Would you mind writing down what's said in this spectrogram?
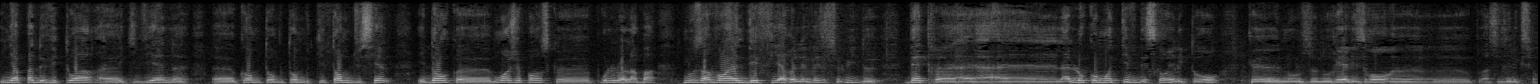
Il n'y a pas de victoire euh, qui vienne comme qui tombe du ciel. Et donc, moi, je pense que pour le là-bas, nous avons un défi à relever, c'est celui d'être la locomotive des scores électoraux que nous, nous réaliserons à ces élections.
